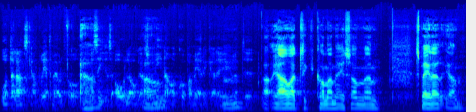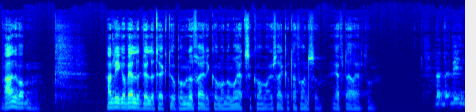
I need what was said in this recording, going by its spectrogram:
åtta landskamper, ett mål för ja. Brasiliens A-lag, alltså ja. vinnare av Copa America. Det är mm. ju ett, uh... Ja, och att komma med som um, spelare, ja. ja, det var... Han ligger väldigt, väldigt högt upp. Om nu Fredrik kommer nummer ett så kommer ju säkert Afonso efter, därefter. Vi,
